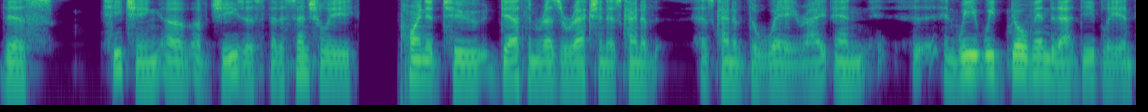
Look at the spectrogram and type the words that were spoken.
this teaching of, of Jesus that essentially pointed to death and resurrection as kind of as kind of the way, right? And and we we dove into that deeply. And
